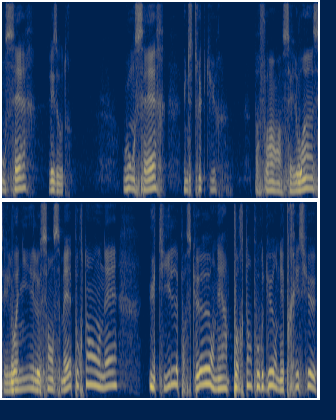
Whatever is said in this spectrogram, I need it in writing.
on sert les autres. Ou on sert une structure. Parfois, c'est loin, c'est éloigné le sens, mais pourtant on est utile parce que on est important pour Dieu, on est précieux.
